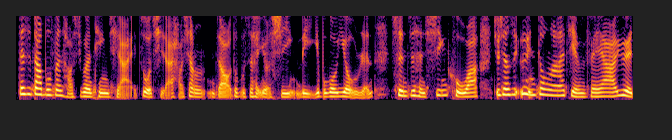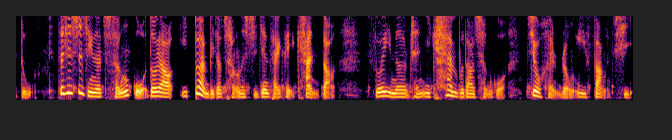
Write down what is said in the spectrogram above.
但是大部分好习惯听起来、做起来，好像你知道都不是很有吸引力，也不够诱人，甚至很辛苦啊。就像是运动啊、减肥啊、阅读这些事情的成果，都要一段比较长的时间才可以看到。所以呢，人一看不到成果，就很容易放弃。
